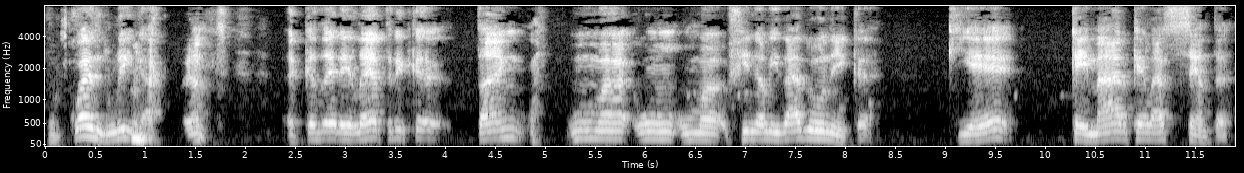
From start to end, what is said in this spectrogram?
Porque quando liga à corrente, a cadeira elétrica tem uma, um, uma finalidade única, que é queimar quem lá se senta.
